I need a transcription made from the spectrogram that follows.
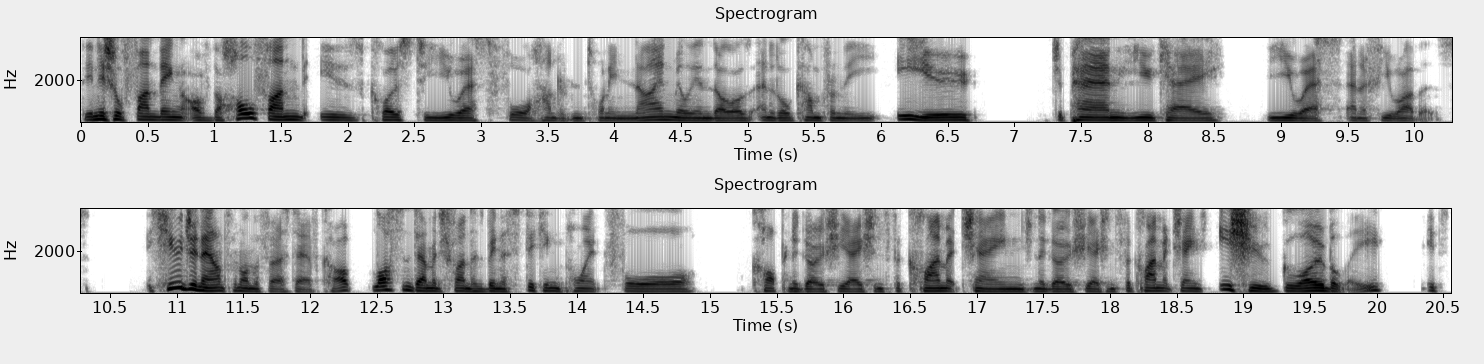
The initial funding of the whole fund is close to US $429 million, and it'll come from the EU, Japan, UK, the US, and a few others. A huge announcement on the first day of COP. Loss and Damage Fund has been a sticking point for COP negotiations, for climate change negotiations, for climate change issue globally. It's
